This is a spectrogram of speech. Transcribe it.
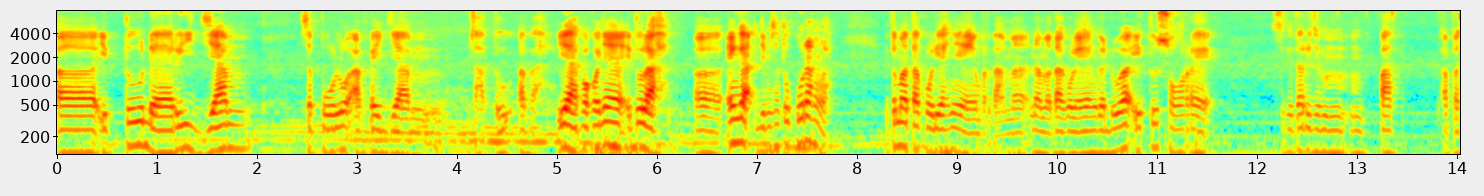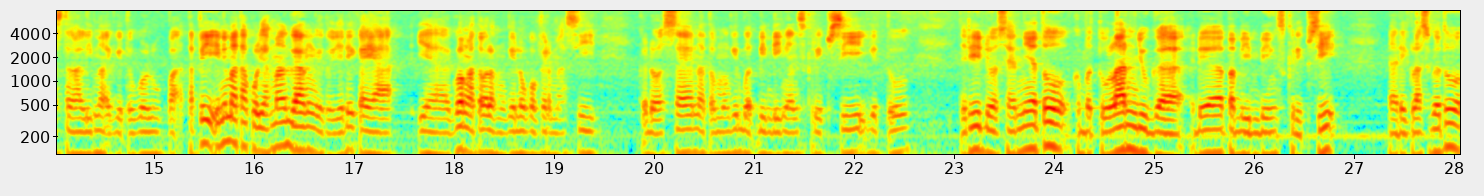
uh, itu dari jam 10 sampai jam 1 apa? Ya pokoknya itulah uh, eh enggak jam satu kurang lah. Itu mata kuliahnya yang pertama. Nah mata kuliah yang kedua itu sore. Sekitar jam 4 apa setengah lima gitu gue lupa. Tapi ini mata kuliah magang gitu. Jadi kayak ya gue nggak tahu lah mungkin lo konfirmasi ke dosen atau mungkin buat bimbingan skripsi gitu. Jadi dosennya tuh kebetulan juga dia pembimbing skripsi. Nah di kelas gue tuh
